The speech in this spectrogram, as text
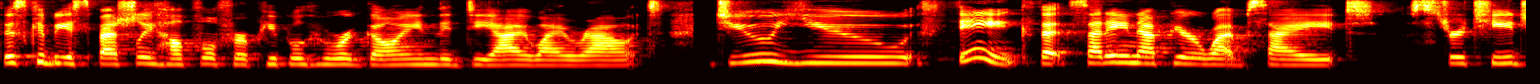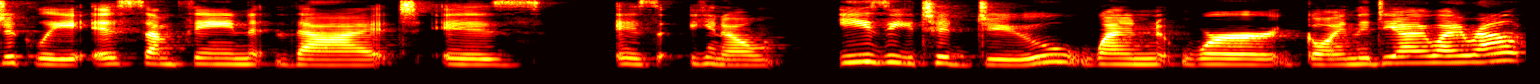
This could be especially helpful for people who are going the DIY route. Do you think that setting up your website strategically is something that is is, you know, easy to do when we're going the DIY route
